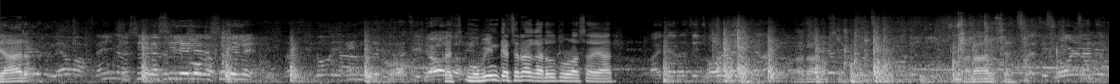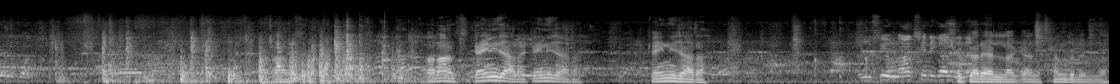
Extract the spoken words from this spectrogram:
यार। कच, मुबीन कचरा करो थोड़ा सा यार। आराम से। आराम से। आराम से। आराम से। कहीं नहीं जा रहा कहीं नहीं जा रहा कहीं नहीं जा रहा। शुक्र है अल्लाह का अल्हम्दुलिल्लाह।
